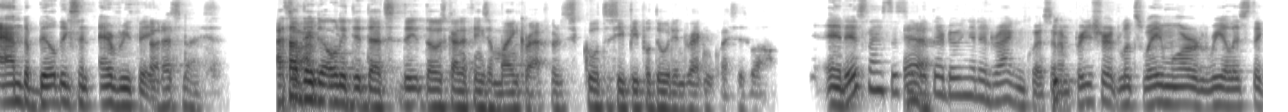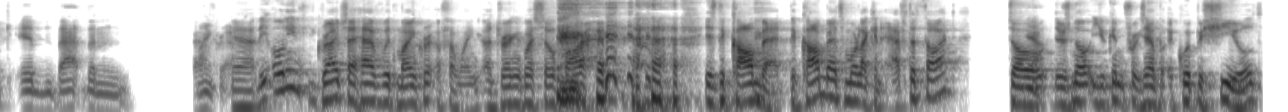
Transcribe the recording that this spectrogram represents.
and the buildings and oh, everything. Oh, that's nice. I thought so they only did that those kind of things in Minecraft, but it's cool to see people do it in Dragon Quest as well. It is nice to see yeah. that they're doing it in Dragon Quest, and I'm pretty sure it looks way more realistic in that than Minecraft. Yeah, the only gripes I have with Minecraft, uh, uh Dragon Quest so far, is the combat. The combat's more like an afterthought. So yeah. there's no, you can, for example, equip a shield,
